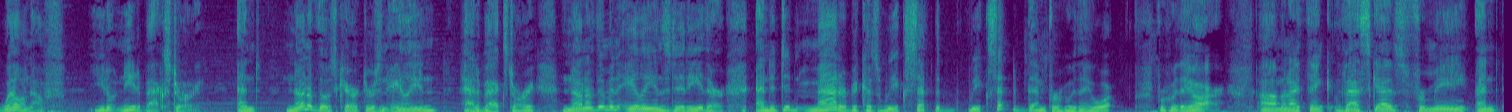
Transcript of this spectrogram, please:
well enough, you don't need a backstory. And None of those characters in Alien had a backstory. None of them in Aliens did either, and it didn't matter because we accepted we accepted them for who they were for who they are. Um, and I think Vasquez for me, and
